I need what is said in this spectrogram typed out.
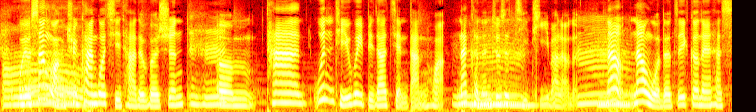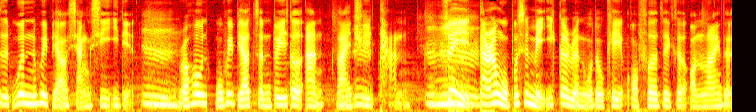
哦我有上网去看过其他的 version，嗯，它问题会比较简单化，那可能就是几题罢了的。嗯。那那我的这个呢，还是问会比较详细一点，嗯。然后我会比较针对个案来去谈，嗯。所以当然我不是每一个人我都可以 offer 这个 online 的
